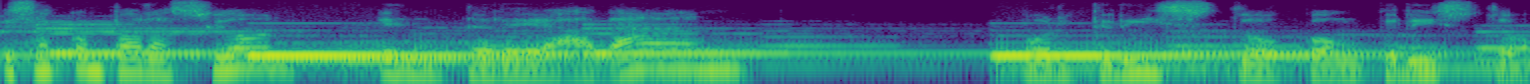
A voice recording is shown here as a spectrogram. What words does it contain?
Esa comparación entre Adán por Cristo, con Cristo.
